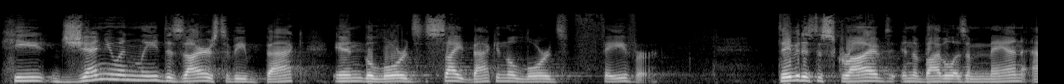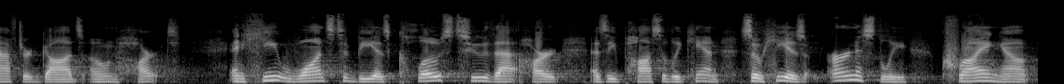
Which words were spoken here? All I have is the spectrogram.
He genuinely desires to be back in the Lord's sight, back in the Lord's favor. David is described in the Bible as a man after God's own heart. And he wants to be as close to that heart as he possibly can. So he is earnestly crying out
